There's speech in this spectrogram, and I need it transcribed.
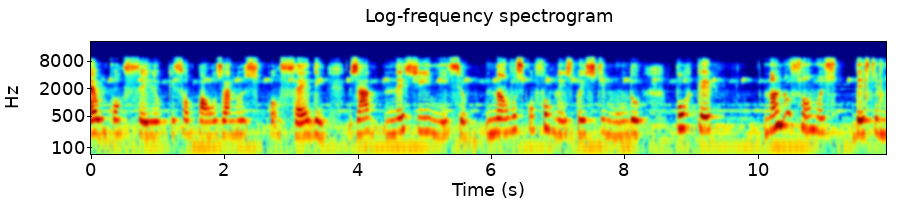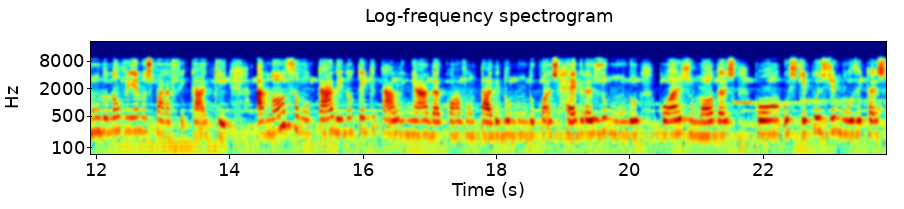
é um conselho que São Paulo já nos concede, já neste início. Não vos conformeis com este mundo, porque nós não somos deste mundo não viemos para ficar aqui. A nossa vontade não tem que estar alinhada com a vontade do mundo, com as regras do mundo, com as modas, com os tipos de músicas,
